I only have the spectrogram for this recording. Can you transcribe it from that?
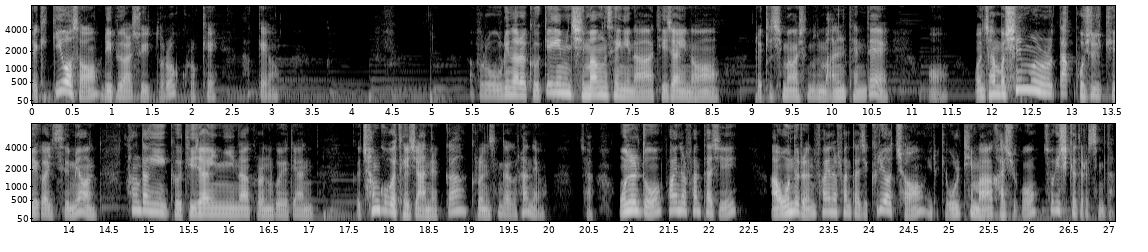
이렇게 끼워서 리뷰할 수 있도록 그렇게 할게요. 앞으로 우리나라 그 게임 지망생이나 디자이너 이렇게 지망하시는 분들 많을 텐데 어, 언제 한번 실물로 딱 보실 기회가 있으면 상당히 그 디자인이나 그런 거에 대한 그 참고가 되지 않을까 그런 생각을 하네요. 자, 오늘도 파이널 판타지 아 오늘은 파이널 판타지 크리어처 이렇게 울티마 가지고 소개시켜 드렸습니다.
